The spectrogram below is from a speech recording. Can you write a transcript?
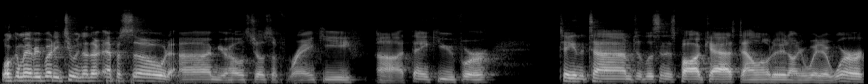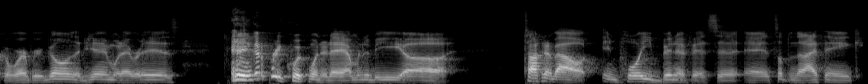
Welcome, everybody, to another episode. I'm your host, Joseph Ranke. Uh, thank you for taking the time to listen to this podcast, download it on your way to work or wherever you're going, the gym, whatever it is. And got a pretty quick one today. I'm going to be uh, talking about employee benefits and, and, something that I think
